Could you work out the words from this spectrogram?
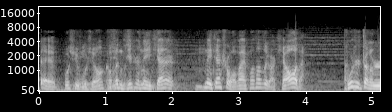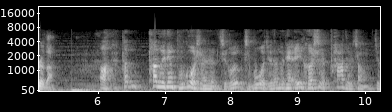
这不去不行。可问题是那天嗯那天是我外婆她自个儿挑的，不是正日子。啊，她她那天不过生日，只不只不过觉得那天哎合适，啪就上就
